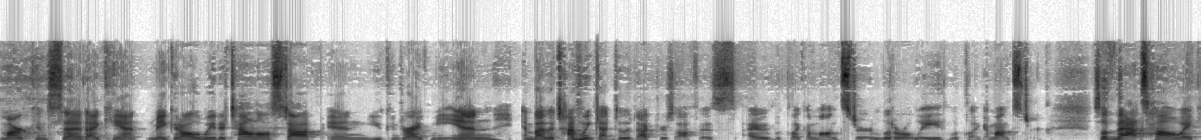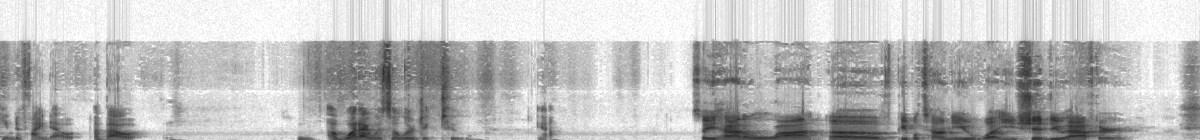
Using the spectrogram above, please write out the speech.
Mark and said, I can't make it all the way to town. I'll stop and you can drive me in. And by the time we got to the doctor's office, I looked like a monster, literally looked like a monster. So that's how I came to find out about what I was allergic to. Yeah. So you had a lot of people telling you what you should do after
